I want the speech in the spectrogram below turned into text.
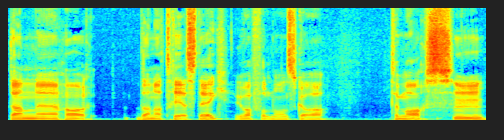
Den, eh, har, den har tre steg, i hvert fall når den skal til Mars. Mm.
